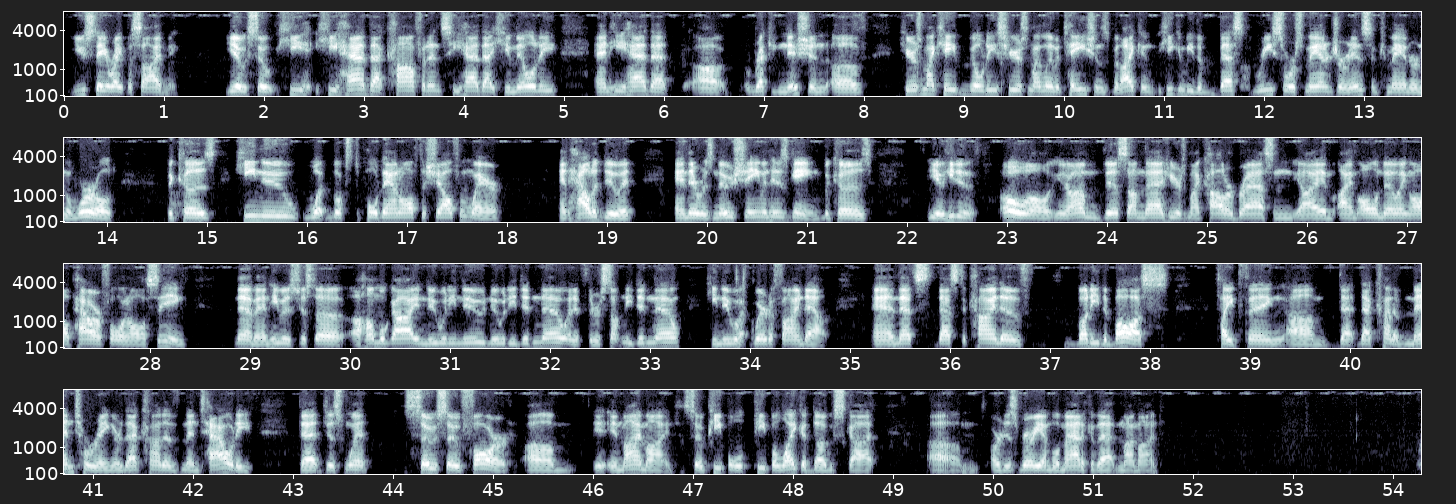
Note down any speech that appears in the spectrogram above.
"You stay right beside me." You know, so he he had that confidence, he had that humility, and he had that uh, recognition of here's my capabilities, here's my limitations, but I can he can be the best resource manager and incident commander in the world because he knew what books to pull down off the shelf and where and how to do it. And there was no shame in his game because you know he didn't oh well you know I'm this I'm that here's my collar brass and I am I'm all knowing all powerful and all seeing. No man, he was just a, a humble guy, knew what he knew, knew what he didn't know, and if there was something he didn't know, he knew where to find out. And that's that's the kind of buddy the boss type thing, um, that that kind of mentoring or that kind of mentality that just went so so far um, in, in, my mind. So people people like a Doug Scott um, are just very emblematic of that in my mind.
